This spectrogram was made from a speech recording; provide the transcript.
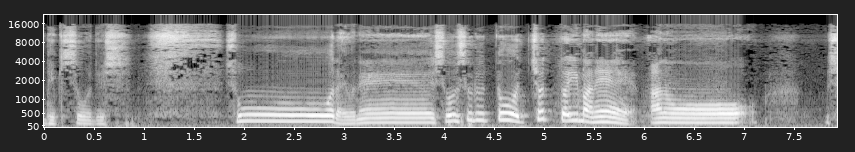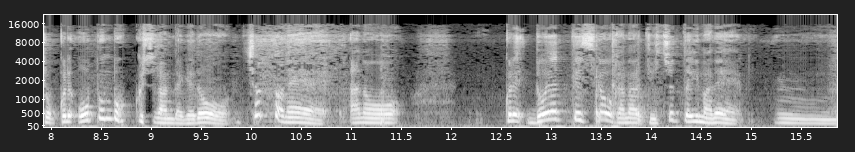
できそうです。そうだよね。そうすると、ちょっと今ね、あのー、そう、これオープンボックスなんだけど、ちょっとね、あの、これどうやって使おうかなって、ちょっと今ね、うん、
